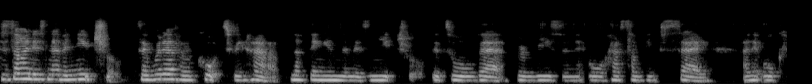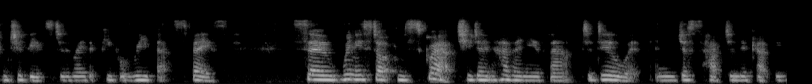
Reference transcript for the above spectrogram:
design is never neutral. So whatever courts we have, nothing in them is neutral. It's all there for a reason. It all has something to say, and it all contributes to the way that people read that space. So when you start from scratch, you don't have any of that to deal with, and you just have to look at the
